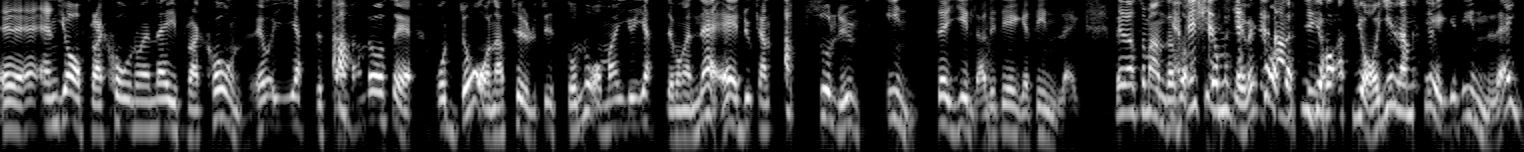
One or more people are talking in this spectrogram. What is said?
Eh, en ja-fraktion och en nej-fraktion. Det var jättespännande ja. att se. Och då naturligtvis, då når man ju jättemånga. Nej, du kan absolut inte gilla ditt eget inlägg. Medan som andra sa, ja men det är väl klart att jag, att jag gillar mitt eget inlägg.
